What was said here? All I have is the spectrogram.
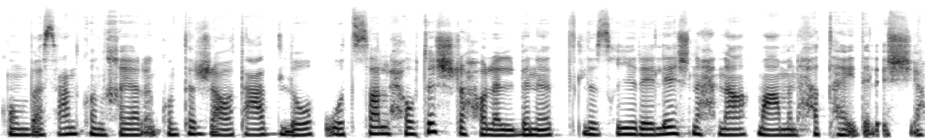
حالكم بس عندكم الخيار إنكم ترجعوا تعدلوا وتصلحوا وتشرحوا للبنت الصغيرة ليش نحن ما عم نحط هيدي الأشياء.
